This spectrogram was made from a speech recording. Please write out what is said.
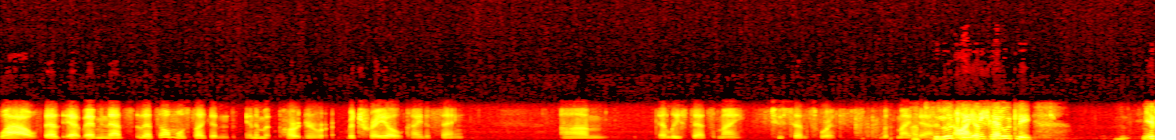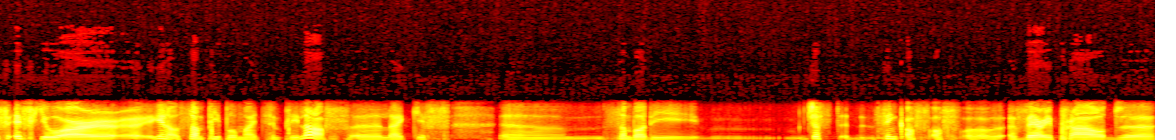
wow, that I mean that's that's almost like an intimate partner betrayal kind of thing. Um, at least that's my two cents worth with my dad. absolutely, background. absolutely. If if you are, uh, you know, some people might simply laugh, uh, like if um, somebody just think of of uh, a very proud. Uh,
